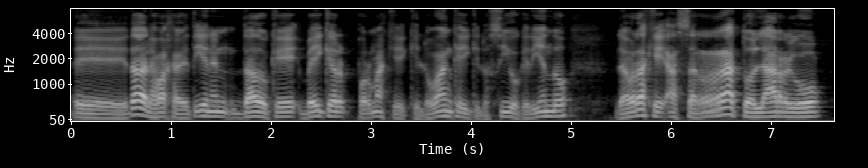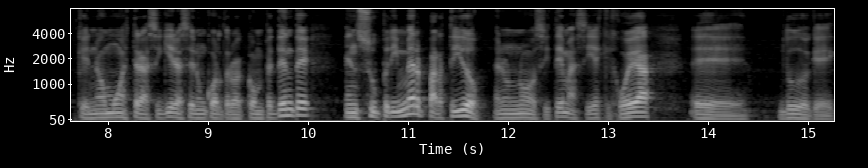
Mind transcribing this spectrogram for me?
eh, dadas las bajas que tienen, dado que Baker, por más que, lo banque y que lo sigo queriendo, la verdad es que hace rato largo que no muestra siquiera ser un quarterback competente. En su primer partido en un nuevo sistema, si es que juega, eh, dudo que,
